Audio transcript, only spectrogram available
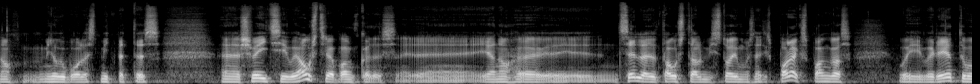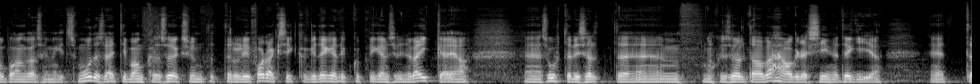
noh, minu poolest mitmetes äh, Šveitsi või Austria pankades. Äh, ja noh, selle taustal, mis toimus näiteks Parex pangas või, või Rietumu pangas või mingites muudes Läti pankades üheksakümnendatel oli Forex ikkagi tegelikult pigem selline väike ja suhteliselt noh, kuidas öelda, väheagressiivne tegija. et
